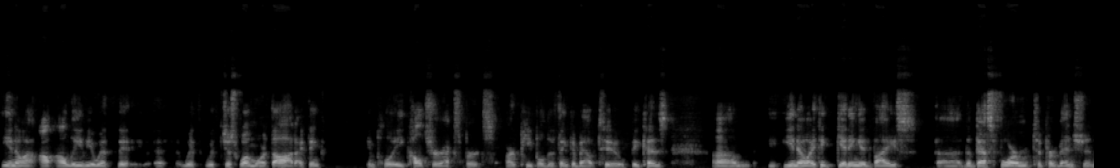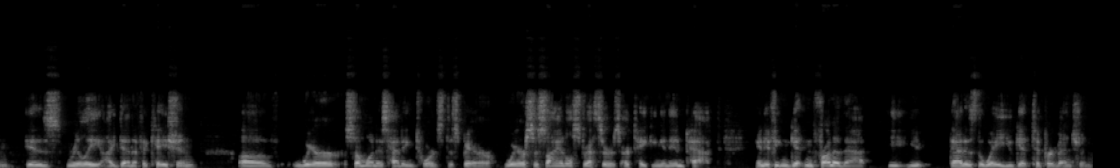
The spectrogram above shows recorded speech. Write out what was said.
you know I'll, I'll, leave you with the, uh, with with just one more thought. I think employee culture experts are people to think about too, because um, you know I think getting advice, uh, the best form to prevention is really identification of where someone is heading towards despair, where societal stressors are taking an impact, and if you can get in front of that, you, you, that is the way you get to prevention.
